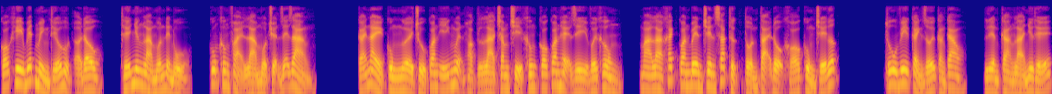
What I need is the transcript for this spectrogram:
Có khi biết mình thiếu hụt ở đâu, thế nhưng là muốn đền bù, cũng không phải là một chuyện dễ dàng. Cái này cùng người chủ quan ý nguyện hoặc là chăm chỉ không có quan hệ gì với không, mà là khách quan bên trên xác thực tồn tại độ khó cùng chế ước. Tu vi cảnh giới càng cao, liền càng là như thế.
